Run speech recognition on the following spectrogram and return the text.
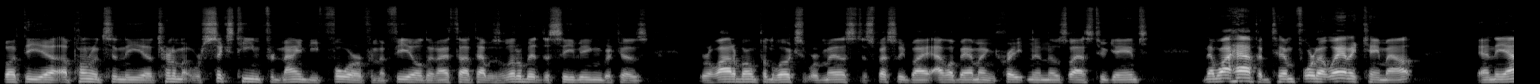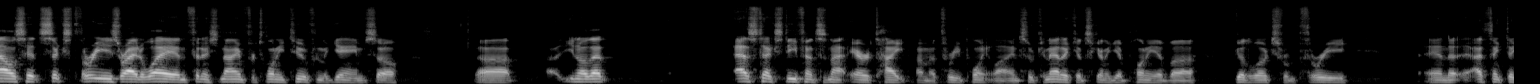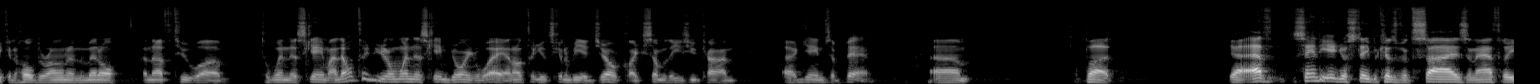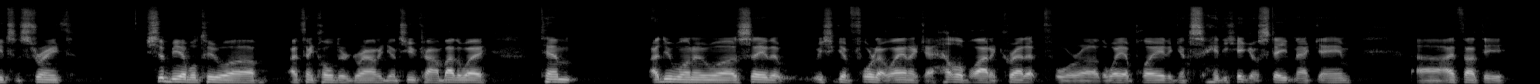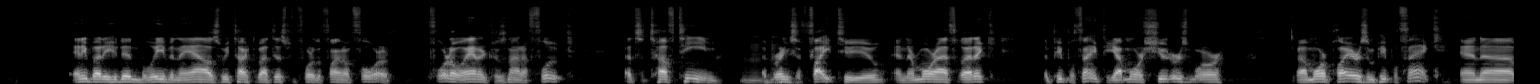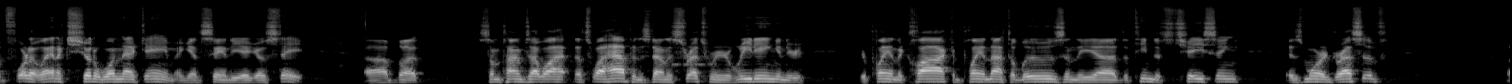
but the uh, opponents in the uh, tournament were 16 for 94 from the field, and I thought that was a little bit deceiving because there were a lot of open looks that were missed, especially by Alabama and Creighton in those last two games. Now, what happened, Tim? Florida Atlantic came out and the Owls hit six threes right away and finished nine for 22 from the game. So, uh, you know, that Aztecs defense is not airtight on the three point line. So, Connecticut's going to get plenty of uh, good looks from three. And uh, I think they can hold their own in the middle enough to uh, to win this game. I don't think you're going to win this game going away. I don't think it's going to be a joke like some of these UConn uh, games have been. Um, but yeah, San Diego State, because of its size and athletes and strength, should be able to, uh, I think, hold their ground against UConn. By the way, Tim, I do want to uh, say that we should give Florida Atlantic a hell of a lot of credit for uh, the way it played against San Diego State in that game. Uh, I thought the anybody who didn't believe in the Owls, we talked about this before the Final Four. Florida Atlantic was not a fluke. That's a tough team mm-hmm. that brings a fight to you, and they're more athletic than people think. They got more shooters, more uh, more players than people think. And uh, Florida Atlantic should have won that game against San Diego State. Uh, but sometimes that that's what happens down the stretch when you're leading and you're you're playing the clock and playing not to lose, and the uh, the team that's chasing is more aggressive.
